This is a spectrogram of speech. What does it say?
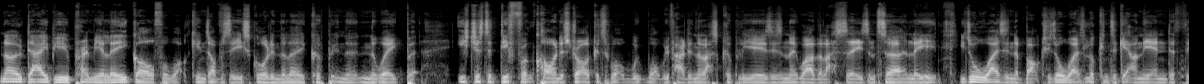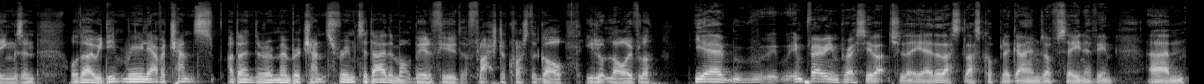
no debut Premier League goal for Watkins. Obviously, he scored in the League Cup in the, in the week, but he's just a different kind of striker to what we, what we've had in the last couple of years, isn't it? Well, the last season certainly. He, he's always in the box. He's always looking to get on the end of things. And although he didn't really have a chance, I don't remember a chance for him today. There might been a few that flashed across the goal. He looked lively. Yeah, very impressive actually. Yeah, the last last couple of games I've seen of him. Um,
